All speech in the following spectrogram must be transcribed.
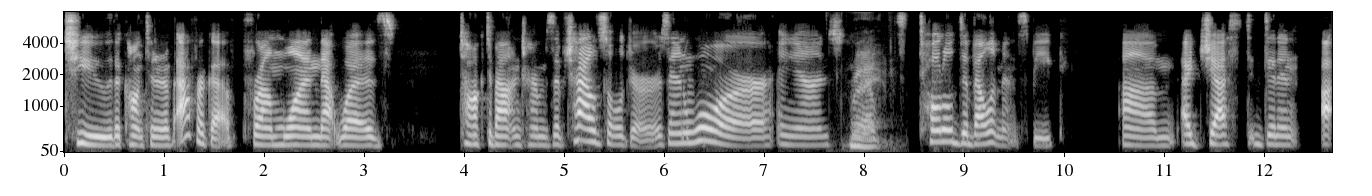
to the continent of Africa from one that was talked about in terms of child soldiers and war and you know, total development speak. Um, I just didn't, I,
